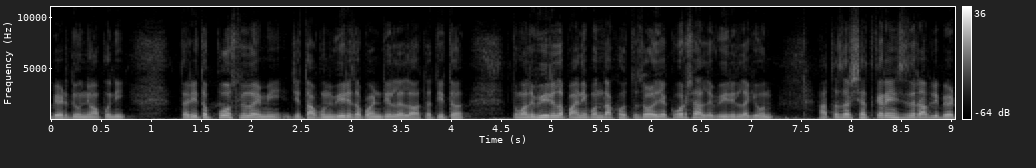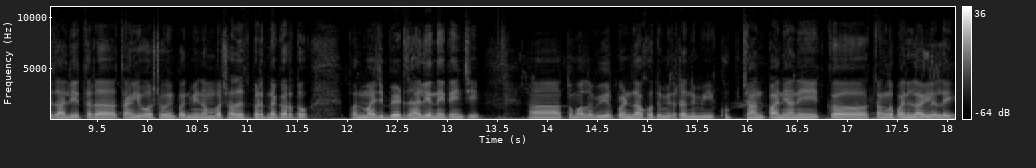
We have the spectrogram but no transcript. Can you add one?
भेट देऊन येऊ आपण तर इथं पोचलेलो आहे मी. जिथं आपण विहिरीचा पॉईंट दिलेला होता तिथं. तुम्हाला विहिरीला पाणी पण दाखवतो. जवळ एक वर्ष आलं विहिरीला घेऊन. आता जर शेतकऱ्यांशी जर आपली भेट झाली तर चांगली गोष्ट होईल. पण मी नंबर शोधायचा प्रयत्न करतो. पण माझी भेट झाली नाही त्यांची. तुम्हाला विहीर पॉईंट दाखवतो मित्रांनो मी. खूप छान पाणी आणि इतकं चांगलं पाणी लागलेलं आहे.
